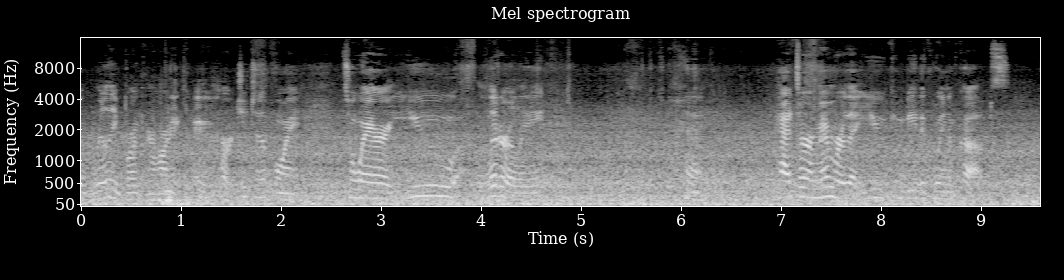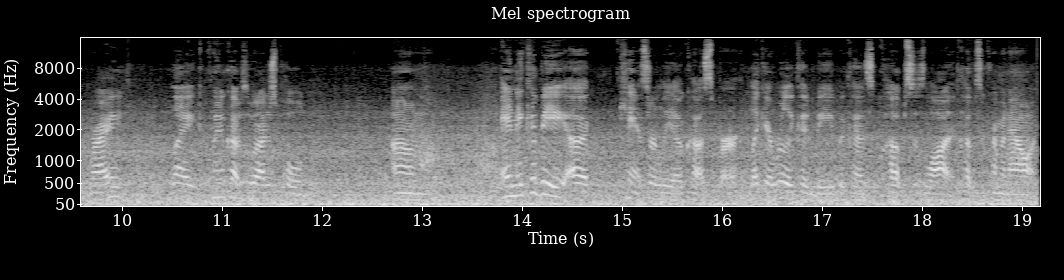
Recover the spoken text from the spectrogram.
it really broke your heart. It, it hurt you to the point to where you literally. Had to remember that you can be the Queen of Cups, right? Like Queen of Cups is what I just pulled, um, and it could be a Cancer Leo cusper. Like it really could be because cups is a lot. Cups are coming out.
